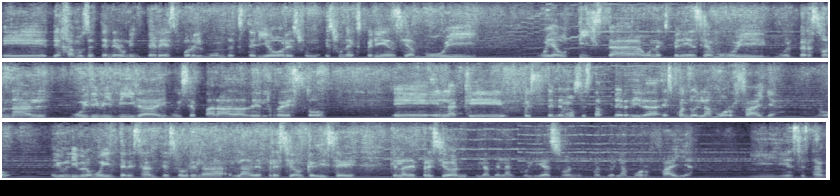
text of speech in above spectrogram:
eh, dejamos de tener un interés por el mundo exterior, es, un, es una experiencia muy, muy autista, una experiencia muy, muy personal, muy dividida y muy separada del resto. Eh, en la que pues tenemos esta pérdida, es cuando el amor falla, ¿no? Hay un libro muy interesante sobre la, depresión que dice que la depresión y la melancolía son cuando el amor falla y es esta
